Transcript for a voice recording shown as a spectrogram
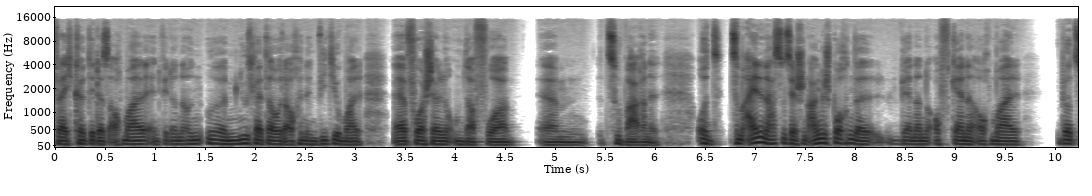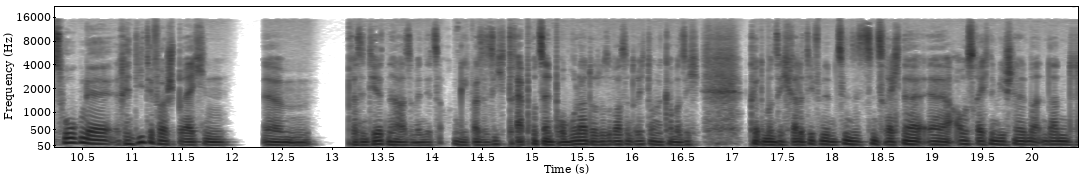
vielleicht könnt ihr das auch mal entweder in einem Newsletter oder auch in einem Video mal äh, vorstellen, um davor ähm, zu warnen. Und zum einen hast du es ja schon angesprochen, da werden dann oft gerne auch mal überzogene Renditeversprechen ähm, präsentiert. Ne? Also wenn jetzt auch irgendwie, weiß ich, drei Prozent pro Monat oder sowas in Richtung, dann kann man sich, könnte man sich relativ mit dem Zinseszinsrechner äh, ausrechnen, wie schnell man dann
